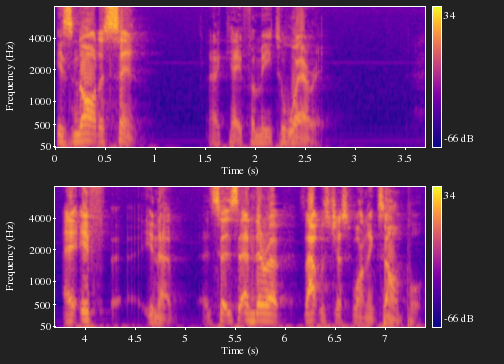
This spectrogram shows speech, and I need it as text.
is not a sin, okay, for me to wear it. Uh, if, uh, you know, so, and there are, that was just one example.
